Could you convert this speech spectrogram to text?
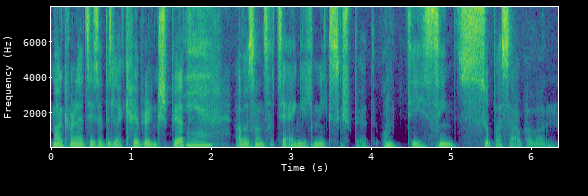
manchmal hat sie so ein bisschen ein Kribbeln gespürt, yeah. aber sonst hat sie eigentlich nichts gespürt. Und die sind super sauber geworden.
